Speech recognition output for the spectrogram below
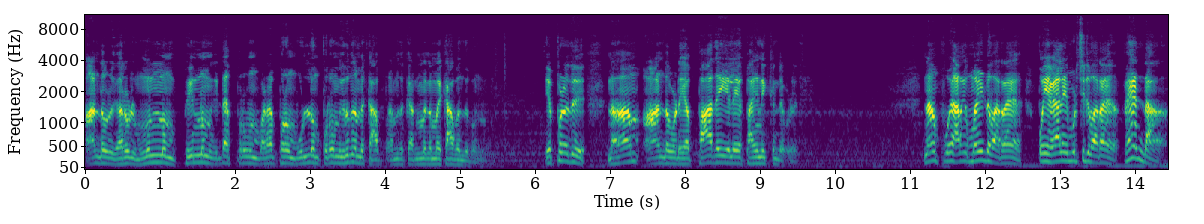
ஆண்டவருக்கு அருள் முன்னும் பின்னும் இடப்புறமும் வடப்புறம் உள்ளும் புறம் இருந்து நம்ம கா நம்ம- நம்மை காபந்து பண்ணும். எப்பொழுது? நாம் ஆண்டவருடைய பாதையிலே பயணிக்கின்ற பொழுது. நான் போய் அரை மணிட்டு வரேன். போய் வேலையை முடிச்சிட்டு வரேன். வேண்டாம்.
